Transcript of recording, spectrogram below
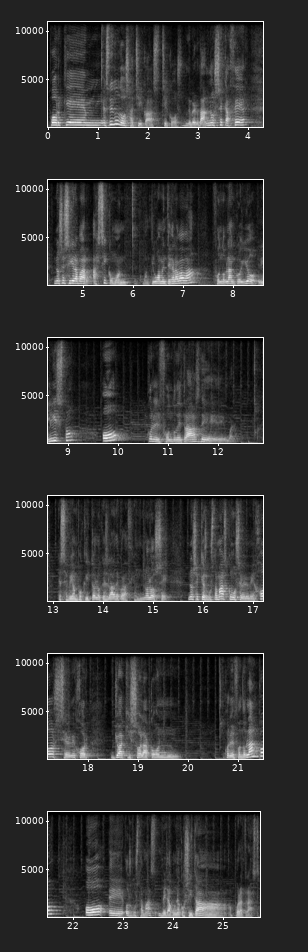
Porque mm, estoy dudosa, chicas, chicos, de verdad, no sé qué hacer, no sé si grabar así como, como antiguamente grababa, fondo blanco yo y listo, o con el fondo detrás de, bueno, que se vea un poquito lo que es la decoración, no lo sé. No sé qué os gusta más, cómo se ve mejor, si se ve mejor yo aquí sola con, con el fondo blanco o eh, os gusta más ver alguna cosita por atrás.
